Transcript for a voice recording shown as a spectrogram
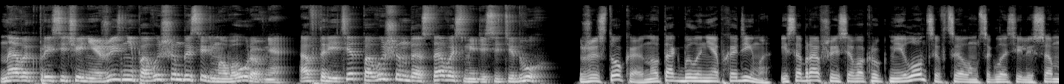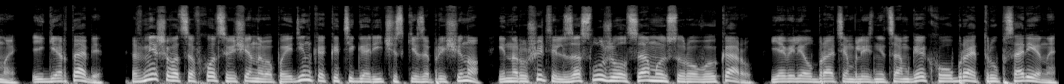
Навык пресечения жизни повышен до седьмого уровня, авторитет повышен до 182. Жестоко, но так было необходимо, и собравшиеся вокруг мейлонцы в целом согласились со мной, и Гертаби. Вмешиваться в ход священного поединка категорически запрещено, и нарушитель заслуживал самую суровую кару. Я велел братьям-близнецам Гекхо убрать труп с арены,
